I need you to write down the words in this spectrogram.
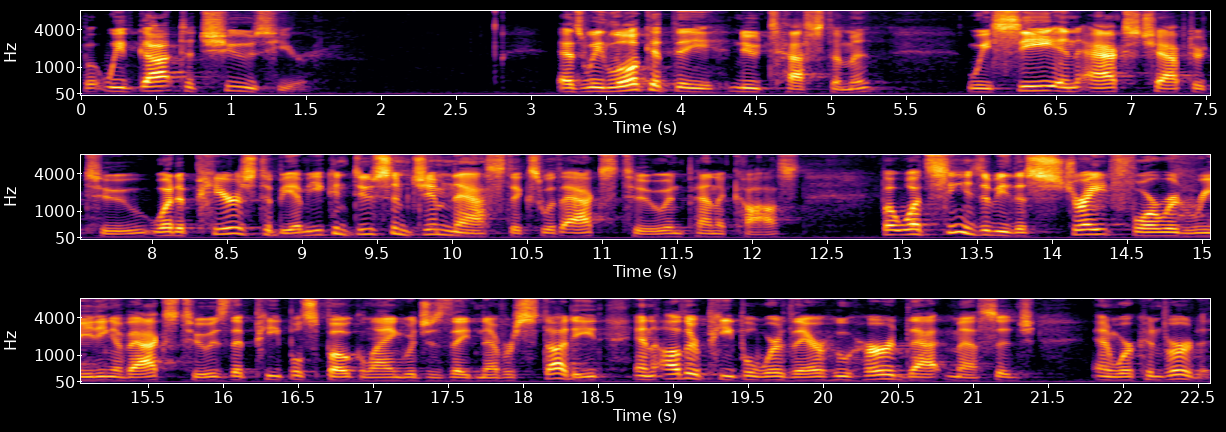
But we've got to choose here. As we look at the New Testament, we see in Acts chapter 2 what appears to be, I mean, you can do some gymnastics with Acts 2 and Pentecost, but what seems to be the straightforward reading of Acts 2 is that people spoke languages they'd never studied, and other people were there who heard that message and were converted.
